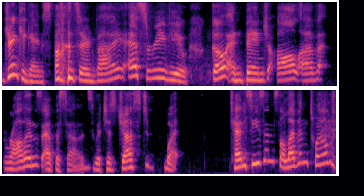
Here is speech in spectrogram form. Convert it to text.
drinking game sponsored by S Review. Go and binge all of Rollins episodes, which is just what 10 seasons, 11, 12?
